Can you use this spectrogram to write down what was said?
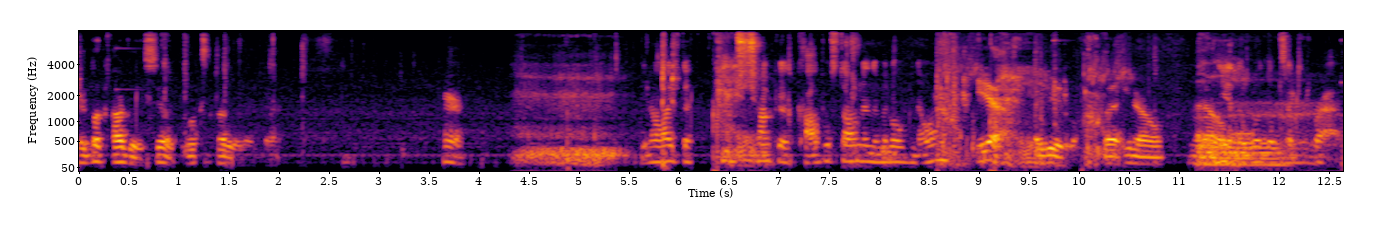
it look ugly. See, it looks ugly like that. Here. You don't like the huge chunk of cobblestone in the middle of nowhere? Yeah, I do. But you know, I know. Yeah, the wood looks like crap.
